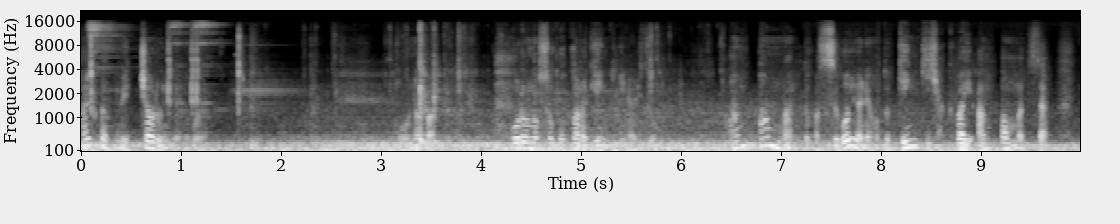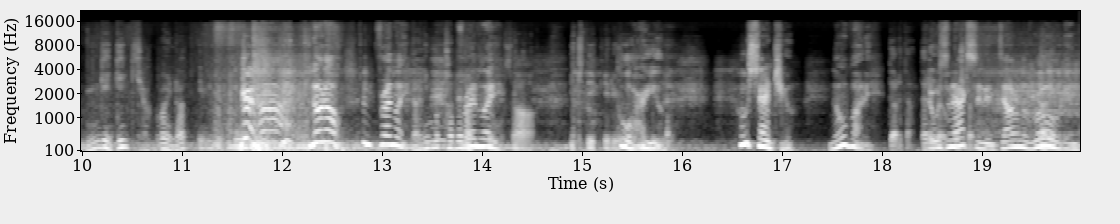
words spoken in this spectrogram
回復薬めっちゃあるんだよねこれ。もうなんか心の底から元気になりそう。アンパンマンとかすごいよねほんと元気100倍アンパンマンってさ人間元気100倍になってみる No, no! Friendly! 何も食べなくてもさ生きていけるよ Who are you? Who sent you? Nobody. 誰だ？There 誰が was an accident down the road and.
